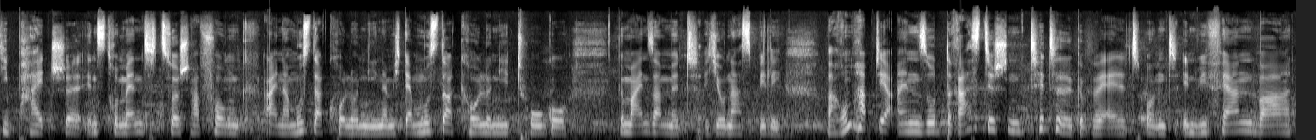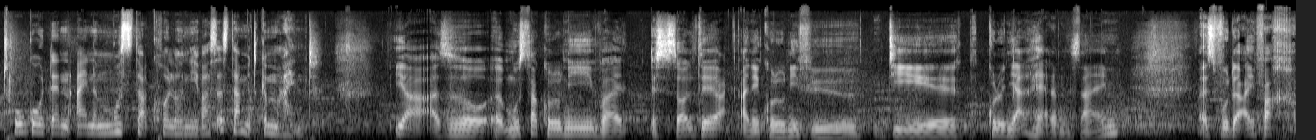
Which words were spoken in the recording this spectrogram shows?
Die Peitsche, Instrument zur Schaffung einer Musterkolonie, nämlich der Musterkolonie Togo, gemeinsam mit Jonas Billy. Warum habt ihr einen so drastischen Titel gewählt und inwiefern war Togo denn eine Musterkolonie? Was ist damit gemeint? Ja, also äh, Musterkolonie, weil es sollte eine Kolonie für die Kolonialherren sein. Es wurde einfach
